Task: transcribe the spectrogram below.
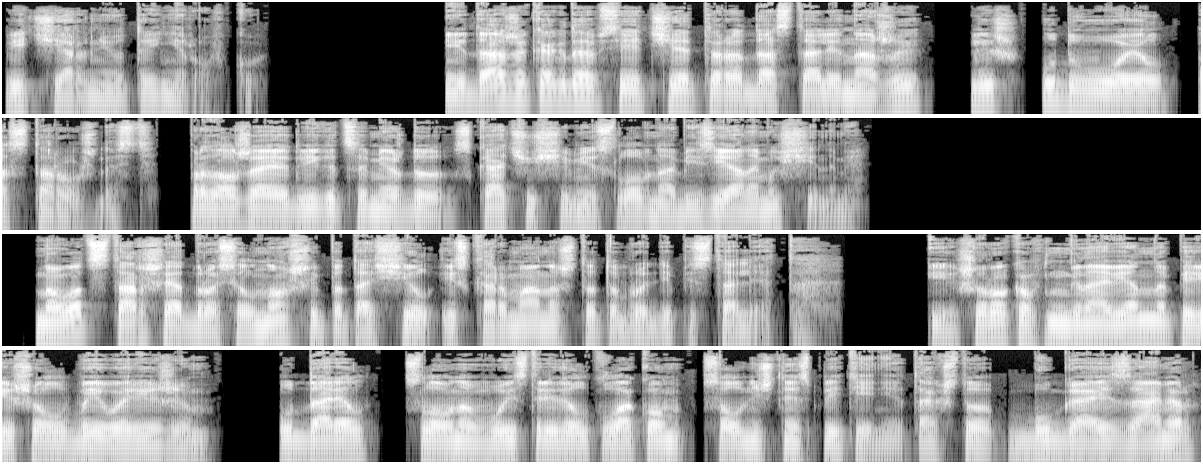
вечернюю тренировку. И даже когда все четверо достали ножи, лишь удвоил осторожность, продолжая двигаться между скачущими, словно обезьяны, мужчинами. Но вот старший отбросил нож и потащил из кармана что-то вроде пистолета. И Широков мгновенно перешел в боевой режим. Ударил, словно выстрелил кулаком в солнечное сплетение, так что Бугай замер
